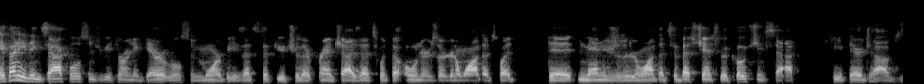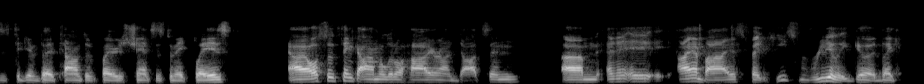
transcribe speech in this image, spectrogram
if anything, Zach Wilson should be throwing to Garrett Wilson more because that's the future of their franchise. That's what the owners are going to want. That's what the managers are going to want. That's the best chance for the coaching staff to keep their jobs is to give the talented players chances to make plays. I also think I'm a little higher on Dotson um, and it, it, I am biased, but he's really good. Like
